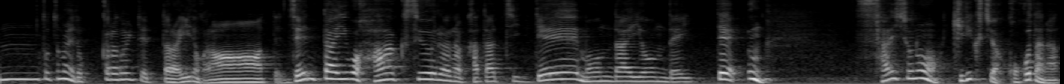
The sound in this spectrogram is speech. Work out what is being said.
うんとつまりどっから解いていったらいいのかなって全体を把握するような形で問題読んでいってうん最初の切り口はここだなっ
